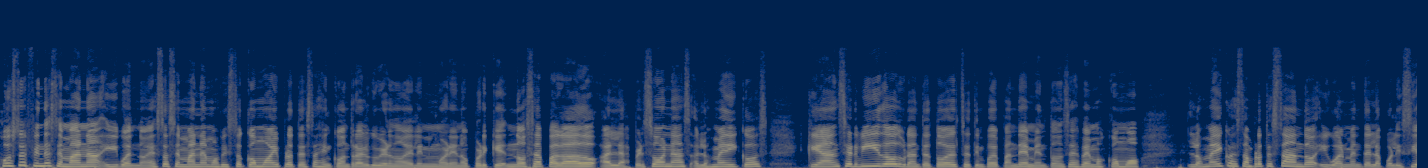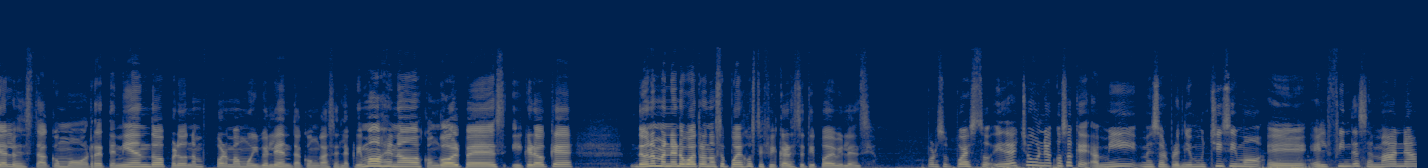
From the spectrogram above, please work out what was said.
Justo el fin de semana, y bueno, esta semana hemos visto cómo hay protestas en contra del gobierno de Lenin Moreno porque no se ha pagado a las personas, a los médicos que han servido durante todo este tiempo de pandemia. Entonces vemos cómo los médicos están protestando, igualmente la policía los está como reteniendo, pero de una forma muy violenta, con gases lacrimógenos, con golpes, y creo que de una manera u otra no se puede justificar este tipo de violencia. Por supuesto. Y de hecho una cosa que a mí me sorprendió muchísimo eh, el fin de semana,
